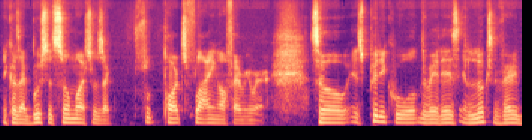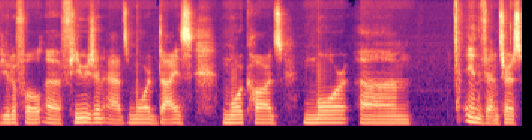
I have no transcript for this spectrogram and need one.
because I boosted so much, it was like parts flying off everywhere. So it's pretty cool the way it is. It looks very beautiful. Uh, Fusion adds more dice, more cards, more um, inventors.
